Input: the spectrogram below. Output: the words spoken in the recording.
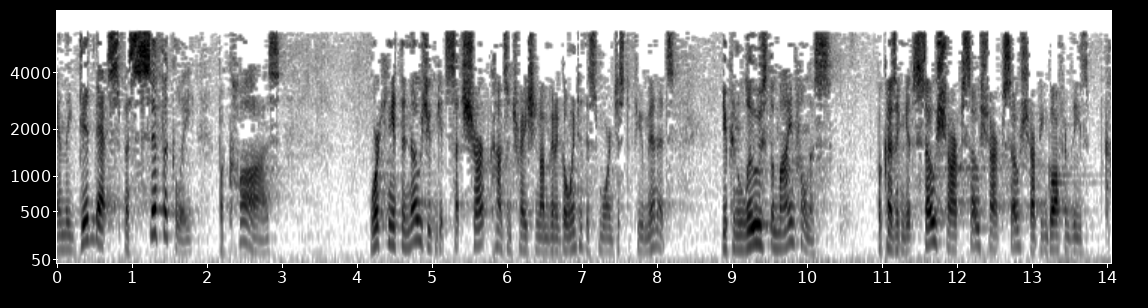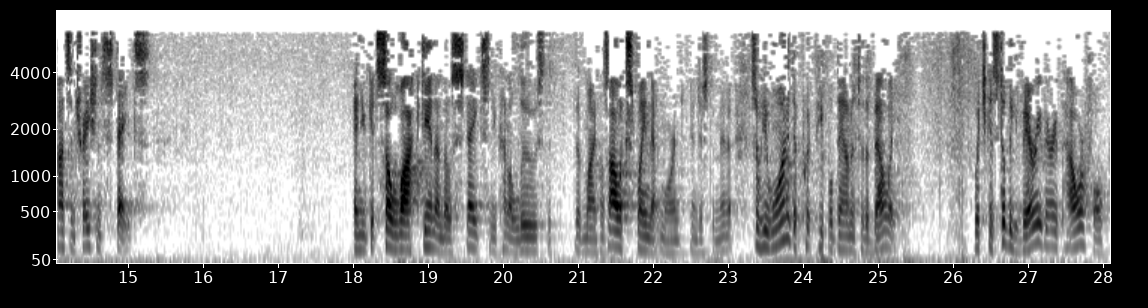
And they did that specifically because working at the nose, you can get such sharp concentration. I'm going to go into this more in just a few minutes. You can lose the mindfulness because it can get so sharp, so sharp, so sharp, you can go off into these concentration states. And you get so locked in on those states and you kind of lose the, the mindfulness. I'll explain that more in, in just a minute. So he wanted to put people down into the belly, which can still be very, very powerful,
